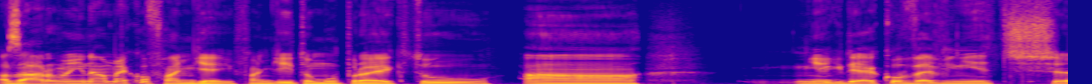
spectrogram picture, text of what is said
a zároveň nám jako fanděj, fanděj tomu projektu a někde jako vevnitř eh,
